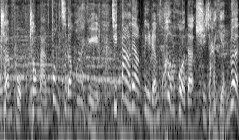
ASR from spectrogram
川普充满讽刺的话语及大量令人困惑的虚假言论，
